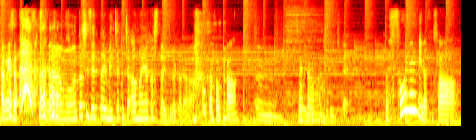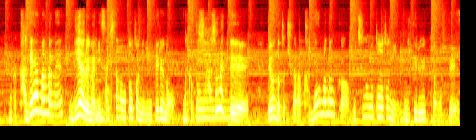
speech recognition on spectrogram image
ダメだ。いやもう私絶対めちゃくちゃ甘やかすタイプだから。そっかそっか。うん。そういう感じでいきたい。私そういう意味だとさなんか影山がねリアルな2歳下の弟に似てるの、うん、なんか私初めて読んだ時から影山なんかうちの弟に似てるって思って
